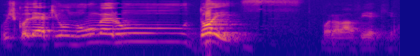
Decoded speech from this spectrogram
Vou escolher aqui o número 2. Bora lá ver aqui. Ó.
